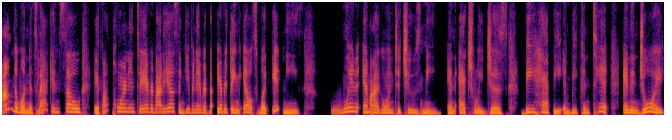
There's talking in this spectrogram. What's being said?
I'm the one that's lacking. So if I'm pouring into everybody else and giving every, everything else what it needs, when am I going to choose me and actually just be happy and be content and enjoy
